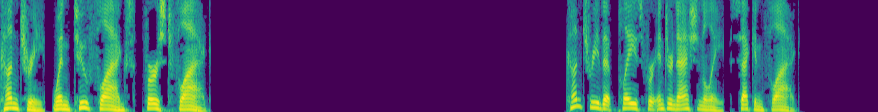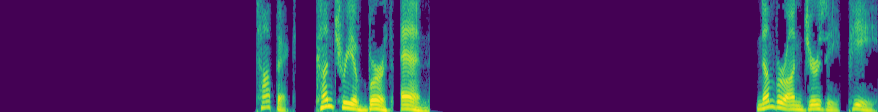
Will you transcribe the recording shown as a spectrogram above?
country, when two flags, first flag. Country that plays for internationally, second flag. Country of birth, N Number on jersey, P.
